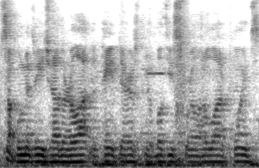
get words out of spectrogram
supplementing each other a lot in the paint there. You know, both of you score a lot, a lot of points.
